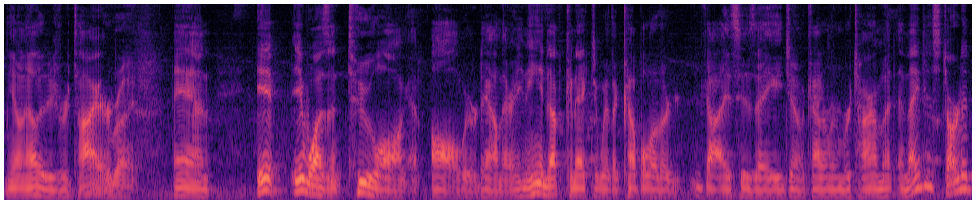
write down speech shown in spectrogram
You know, now that he's retired. Right. And it it wasn't too long at all. We were down there, and he ended up connecting with a couple other guys his age, you know, kind of in retirement, and they just started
